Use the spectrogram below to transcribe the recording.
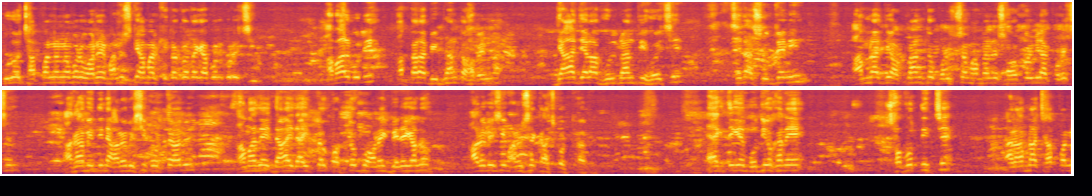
পুরো ছাপ্পান্ন নম্বর ওয়ার্ডের মানুষকে আমার কৃতজ্ঞতা জ্ঞাপন করেছি। আবার বলি, আপনারা বিভ্রান্ত হবেন না। যা যারা ভুলভ্রান্তি হয়েছে, সেটা শুধরে নিন। আমরা যে অক্লান্ত পরিশ্রম আপনাদের সহকর্মীরা করেছেন, আগামী দিনে আরও বেশি করতে হবে। আমাদের দায়, দায়িত্ব, কর্তব্য অনেক বেড়ে গেল আরও বেশি মানুষের কাজ করতে হবে। একদিকে মোদি ওখানে শপথ নিচ্ছে, আর আমরা ছাপ্পান্ন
